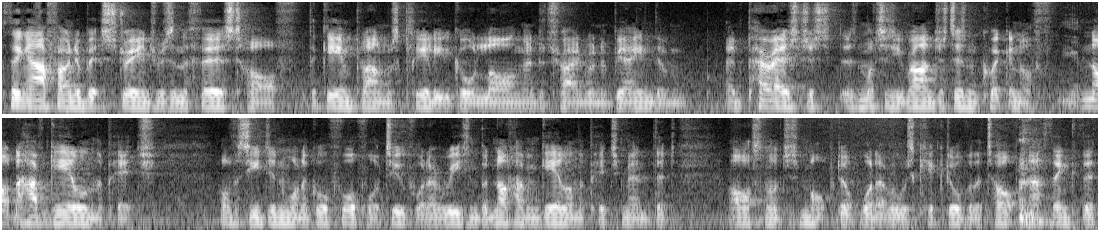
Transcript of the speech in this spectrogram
thing I found a bit strange was in the first half, the game plan was clearly to go long and to try and run it behind them. And Perez, just as much as he ran, just isn't quick enough not to have Gayle on the pitch. Obviously, he didn't want to go 4 4 2 for whatever reason, but not having Gayle on the pitch meant that Arsenal just mopped up whatever was kicked over the top. And I think that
